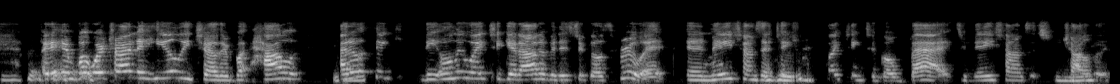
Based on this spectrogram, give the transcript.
and, but we're trying to heal each other. But how? I don't think the only way to get out of it is to go through it. And many times that mm-hmm. takes reflecting to go back to many times it's mm-hmm. childhood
